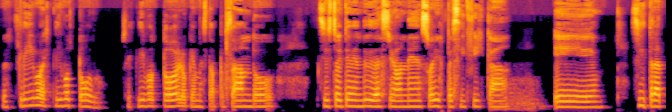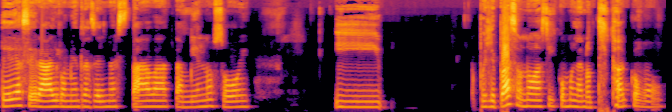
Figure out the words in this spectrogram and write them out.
lo escribo, escribo todo. Se escribo todo lo que me está pasando. Si estoy teniendo ideaciones, soy específica. Eh, si traté de hacer algo mientras él no estaba, también lo soy. Y pues le paso, ¿no? Así como la notita, como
